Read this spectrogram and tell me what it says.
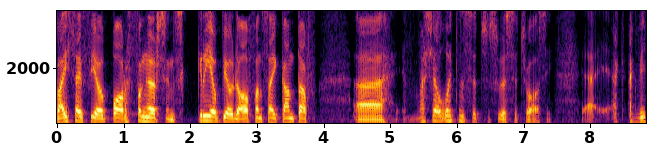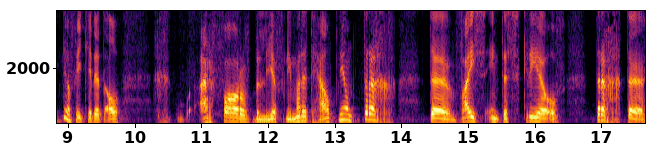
wys hy vir jou 'n paar vingers en skree op jou daar van sy kant af. Uh was jy al ooit in so 'n situasie? Uh, ek ek weet nie of het jy dit al ervaar of beleef nie, maar dit help nie om terug te wys en te skree of terug te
